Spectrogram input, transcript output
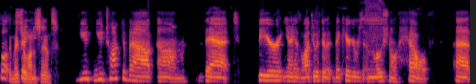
Well, it makes so a lot you, of sense. You you talked about um, that fear, you know, has a lot to do with the, the caregiver's emotional health. Uh,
